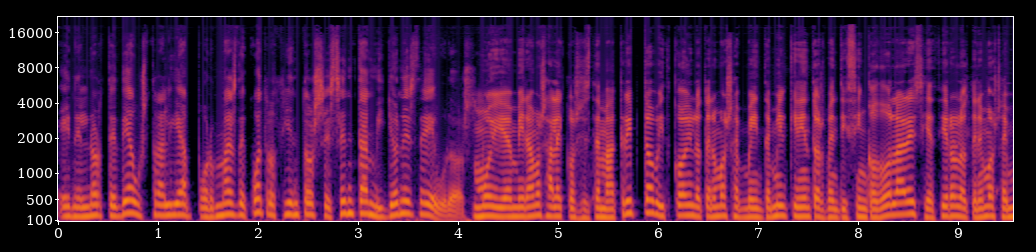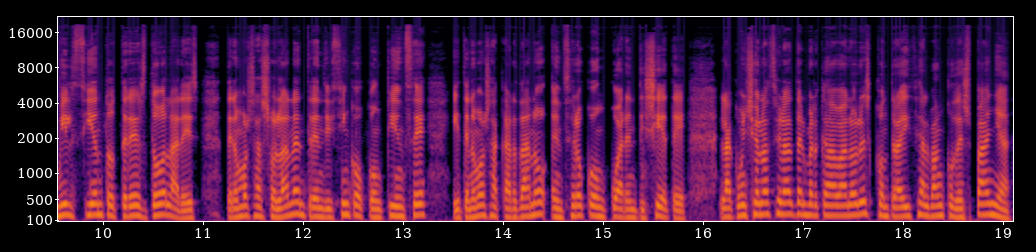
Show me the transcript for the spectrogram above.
en el norte de Australia por más de 460 millones de euros. Muy bien, miramos al ecosistema cripto. Bitcoin lo tenemos en 20.525 dólares y Ethereum lo tenemos en 1.103 dólares. Tenemos a Solana en 35,15 y tenemos a Cardano en 0,47. La Comisión Nacional del Mercado de Valores contradice al Banco de España.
